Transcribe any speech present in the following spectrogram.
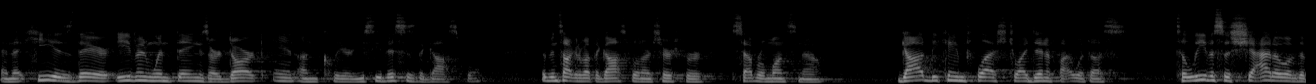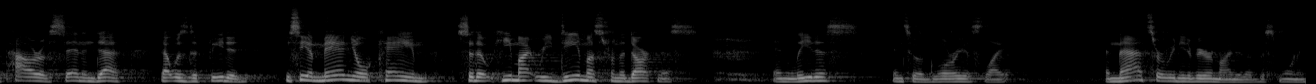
and that He is there even when things are dark and unclear. You see, this is the gospel. We've been talking about the gospel in our church for several months now. God became flesh to identify with us, to leave us a shadow of the power of sin and death that was defeated. You see, Emmanuel came so that he might redeem us from the darkness and lead us into a glorious light. And that's what we need to be reminded of this morning.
